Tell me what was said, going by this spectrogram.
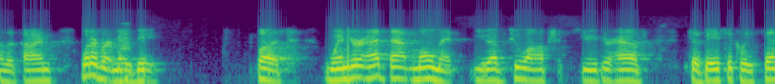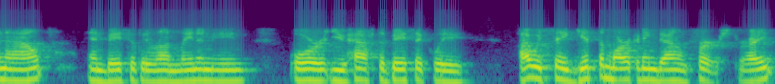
of the time, whatever it may be. But when you're at that moment, you have two options. You either have to basically thin out and basically run lean and mean, or you have to basically, I would say, get the marketing down first, right?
